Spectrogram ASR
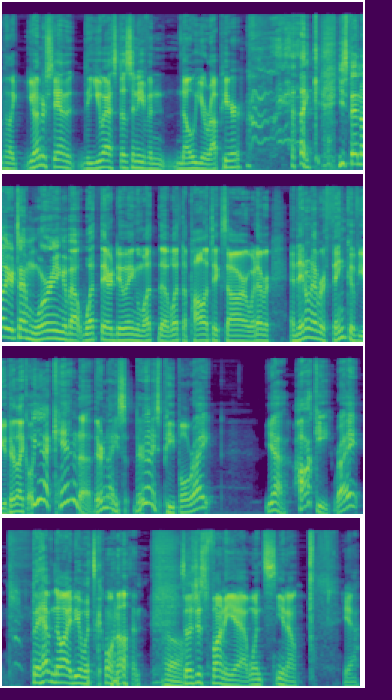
like, you understand that the U.S. doesn't even know you're up here. like, you spend all your time worrying about what they're doing and what the what the politics are or whatever, and they don't ever think of you. They're like, oh yeah, Canada. They're nice. They're nice people, right? Yeah, hockey, right? they have no idea what's going on. Oh. So it's just funny, yeah. Once you know, yeah,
